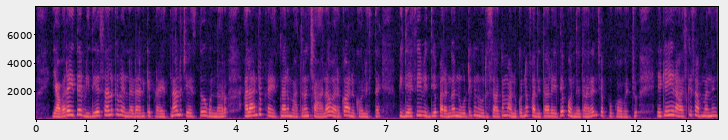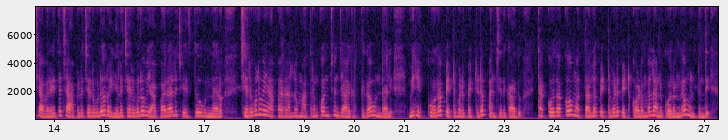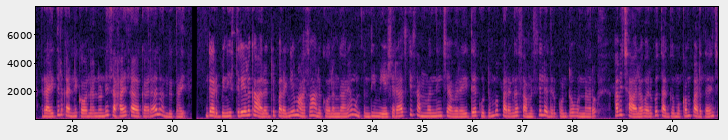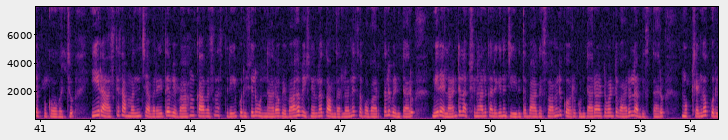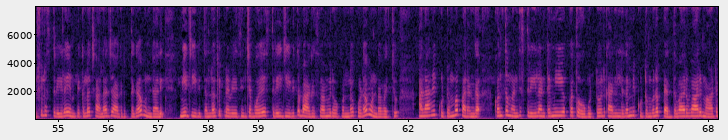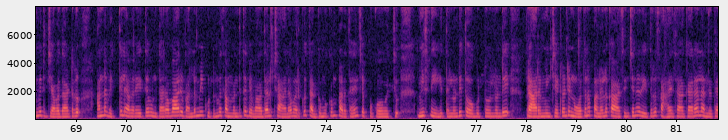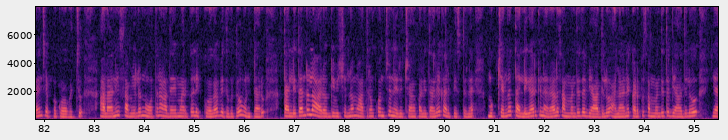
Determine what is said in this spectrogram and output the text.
ఎవరైతే విదేశాలకు వెళ్ళడానికి ప్రయత్నాలు చేస్తూ ఉన్నారో అలాంటి ప్రయత్నాలు మాత్రం చాలా వరకు అనుకూలిస్తాయి. విదేశీ విద్య పరంగా నూటికి నూరు శాతం అనుకున్న ఫలితాలు అయితే పొందుతారని చెప్పుకోవచ్చు. ఇక ఈ రాశికి సంబంధించి ఎవరైతే చేపల చెరువులు రొయ్యల చెరువులు వ్యాపారాలు చేస్తూ ఉన్నారో చెరువుల వ్యాపారాల్లో మాత్రం కొంచెం జాగ్రత్తగా ఉండాలి. మీరు ఎక్కువగా పెట్టుబడి పెట్టడం మంచిది కాదు. తక్కువ తక్కువ మొత్తాల్లో పెట్టుబడి పెట్టుకోవడం వల్ల అనుకూలంగా ఉంటుంది. రైతులకు అన్ని కోణాల నుండి సహాయ సహకారాలు అందుతాయి. గర్భిణీ స్త్రీలకు ఆరోగ్యపరంగా మాసం అనుకూలంగానే ఉంటుంది. మేషరాశికి సంబంధించి ఎవరైతే కుటుంబ పరంగా సమస్యలు ఎదుర్కొంటూ ఉన్నారో అవి చాలా వరకు తగ్గుముఖం పడతాయని చెప్పుకోవచ్చు. ఈ రాశికి సంబంధించి ఎవరైతే వివాహం కావలసిన స్త్రీ పురుషులు ఉన్నారో వివాహ విషయంలో తొందరలోనే శుభవార్తలు వింటారు. మీరు ఎలాంటి లక్షణాలు కలిగిన జీవిత భాగస్వామిని కోరుకుంటారో అటువంటి వారు లభిస్తారు. ముఖ్యంగా పురుషులు స్త్రీల ఎంపికలో చాలా జాగ్రత్తగా ఉండాలి. మీ జీవితంలోకి ప్రవేశించబోయే స్త్రీ జీవిత భాగస్వామి రూపంలో కూడా ఉండవచ్చు. అలానే కుటుంబ పరంగా కొంతమంది స్త్రీలు అంటే మీ యొక్క తోబుట్టువులు కానీ లేదా మీ కుటుంబంలో పెద్దవారు వారి మాట మీరు జవదాటరు అన్న వ్యక్తులు ఎవరైతే ఉంటారో వారి వల్ల మీ కుటుంబ సంబంధిత వివాదాలు చాలా వరకు తగ్గుముఖం పడతాయని చెప్పుకోవచ్చు. మీ స్నేహితుల నుండి తోబుట్టువుల నుండి ప్రారంభించేటువంటి నూతన పనులకు ఆశించిన రీతిలో సహాయ సహకారాలు అందుతాయని చెప్పుకోవచ్చు. అలానే సమయంలో నూతన ఆదాయ మార్గాలు ఎక్కువగా వెతుకుతూ ఉంటారు. తల్లిదండ్రుల ఆరోగ్య విషయంలో మాత్రం కొంచెం నిరుత్సాహ ఫలితాలే కనిపిస్తున్నాయి. ముఖ్యంగా తల్లిగారికి నరాల సంబంధిత వ్యాధులు అలానే కడుపు సంబంధిత వ్యాధులు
